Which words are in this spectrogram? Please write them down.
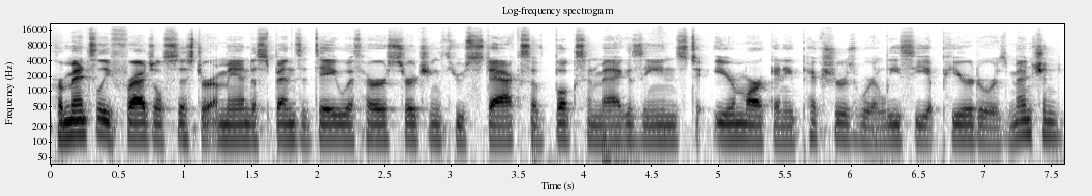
Her mentally fragile sister Amanda spends a day with her, searching through stacks of books and magazines to earmark any pictures where Lisey appeared or is mentioned.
